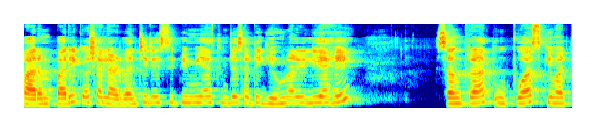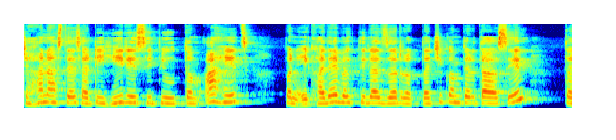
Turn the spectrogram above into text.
पारंपरिक अशा लाडवांची रेसिपी मी आज तुमच्यासाठी घेऊन आलेली आहे. संक्रांत उपवास किंवा चहा नाश्त्यासाठी ही रेसिपी उत्तम आहेच पण एखाद्या व्यक्तीला जर रक्ताची कमतरता असेल तर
